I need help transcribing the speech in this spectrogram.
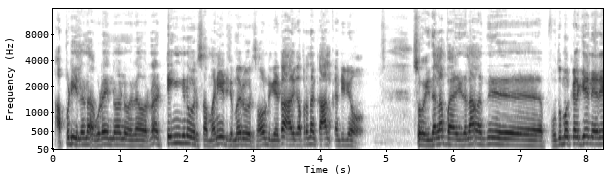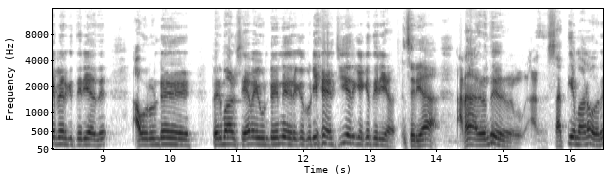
அப்படி இல்லைன்னா கூட இன்னொன்று என்ன வரும்னா டிங்னு ஒரு ச- மணி அடிச்ச மாதிரி ஒரு சவுண்டு கேட்டோம். அதுக்கப்புறம் தான் கால் கண்டினியூ ஆகும். ஸோ இதெல்லாம் ப- இதெல்லாம் வந்து பொதுமக்களுக்கே நிறைய பேருக்கு தெரியாது. அவர் உண்டு பெருமாள் சேவை உண்டுன்னு இருக்கக்கூடிய ஜியர் கேட்க தெரியும். சரியா? ஆனா அது வந்து சத்தியமான ஒரு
